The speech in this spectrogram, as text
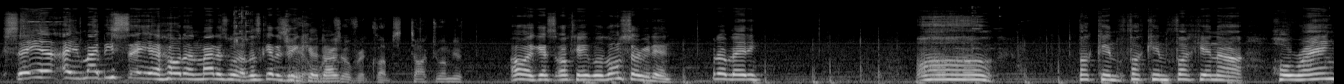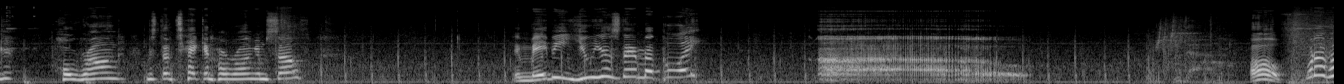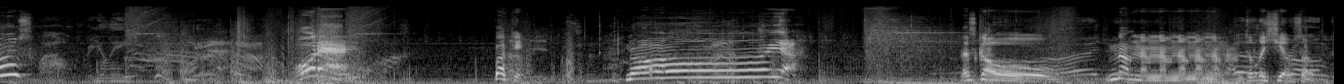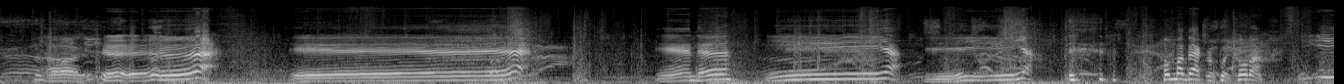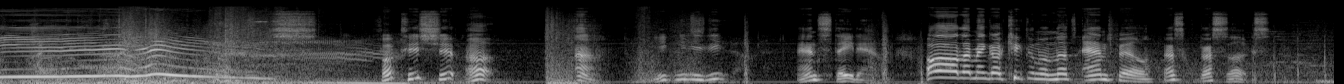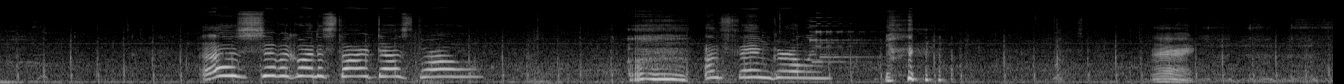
Seiya? It might be Seiya. Hold on, might as well. Let's get a Seiya drink here, dog. over at Clubs. Talk to him. You're Oh, I guess, okay. Well, don't serve me then. What up, lady? Oh, fucking, fucking, fucking, uh, Horang? Horong? Mr. Tekken Horong himself? And maybe you Yuya's there, my boy? Oh. Oh, what up, host? Wow, really? Order! Fuck it. No, yeah. Let's go. Num num num num num num num. Delicioso. Oh uh, yeah. Yeah. And uh, yeah, yeah. Hold my back real quick. Hold on. Fucked his shit up. Uh. And stay down. Oh, that man got kicked in the nuts and fell. That's that sucks. Oh shit, we're going to Stardust, bro. I'm fangirling. Alright.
